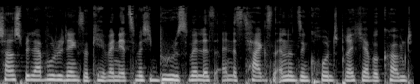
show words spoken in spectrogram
Schauspieler, wo du denkst, okay, wenn jetzt zum Beispiel Bruce Willis eines Tages einen anderen Synchronsprecher bekommt,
